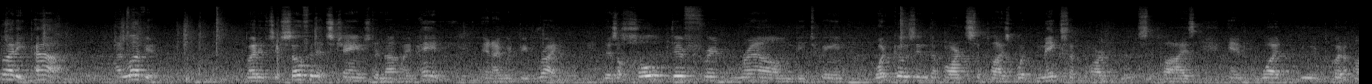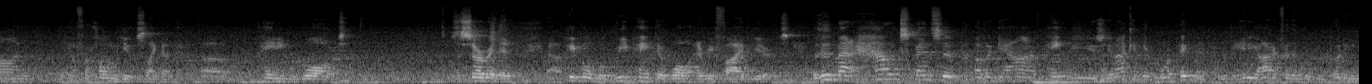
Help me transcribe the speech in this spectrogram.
buddy, pal, I love you. But it's your sofa that's changed and not my painting. And I would be right. There's a whole different realm between what goes into art supplies, what makes up art supplies, and what you would put on you know, for home use, like a, a painting wall or something. There's a survey that uh, people will repaint their wall every five years. But it doesn't matter how expensive of a gallon of paint you use, you're not going to get more pigment. It would be idiotic for them to be putting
